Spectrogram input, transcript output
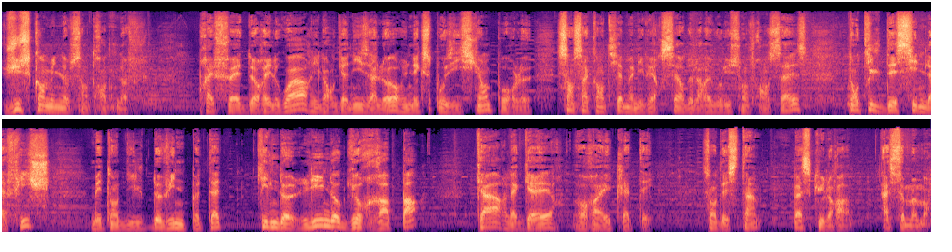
jusqu'en 1939. Préfet d'Eure-et-Loire, il organise alors une exposition pour le 150e anniversaire de la Révolution française, dont il dessine l'affiche, mais dont il devine peut-être qu'il ne l'inaugurera pas, car la guerre aura éclaté. Son destin basculera à ce moment.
